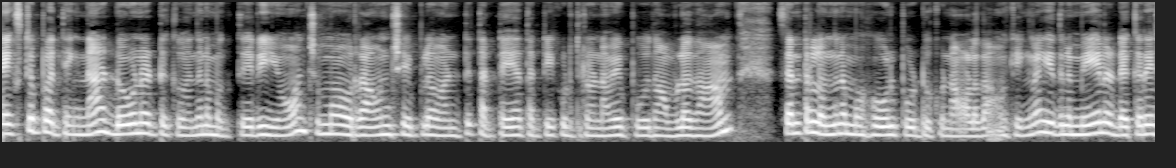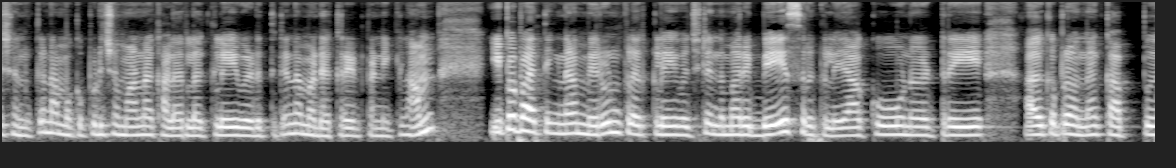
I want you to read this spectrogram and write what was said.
நெக்ஸ்ட்டு பார்த்திங்கன்னா டோனட்டுக்கு வந்து நமக்கு தெரியும். சும்மா ஒரு ரவுண்ட் ஷேப்பில் வந்துட்டு தட்டையாக தட்டி கொடுத்துட்டோம்னாவே போதும். அவ்வளோதான் சென்டரில் வந்து நம்ம ஹோல் போட்டுக்கணும். அவ்வளோதான் ஓகேங்களா? இதில் மேலே டெக்கரேஷனுக்கு நமக்கு பிடிச்சமான கலரில் க்ளேவ் எடுத்துகிட்டு நம்ம டெக்கரேட் பண்ணிக்கலாம். இப்போ பார்த்திங்கன்னா மெரூன் கலர் க்ளே வச்சுட்டு இந்த மாதிரி பேஸ் இருக்கு இல்லையா? கோனு ட்ரே அதுக்கப்புறம் வந்து கப்பு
